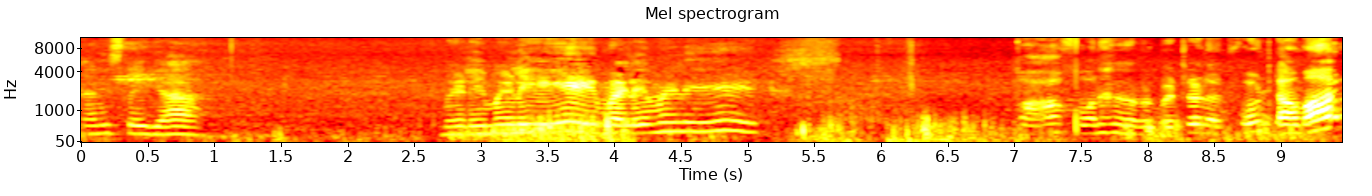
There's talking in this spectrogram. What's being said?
ಕಾಣಿಸ್ತಾ ಇದೆಯಾ? ಮಳೆ ಮಳೆ ಮಳೆ ಮಳೆ. ಪಾ ಫೋನ್ ಬಿಟ್ರೆ ನನ್ನ ಫೋನ್ ಡಮಾರ್.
